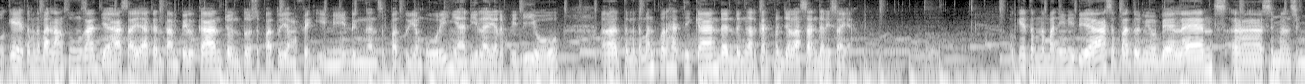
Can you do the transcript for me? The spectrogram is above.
Oke teman-teman langsung saja saya akan tampilkan contoh sepatu yang fake ini dengan sepatu yang urinya di layar video. Eh, Teman-teman uh, perhatikan dan dengarkan penjelasan dari saya. Oke teman-teman ini dia sepatu New Balance uh, 992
